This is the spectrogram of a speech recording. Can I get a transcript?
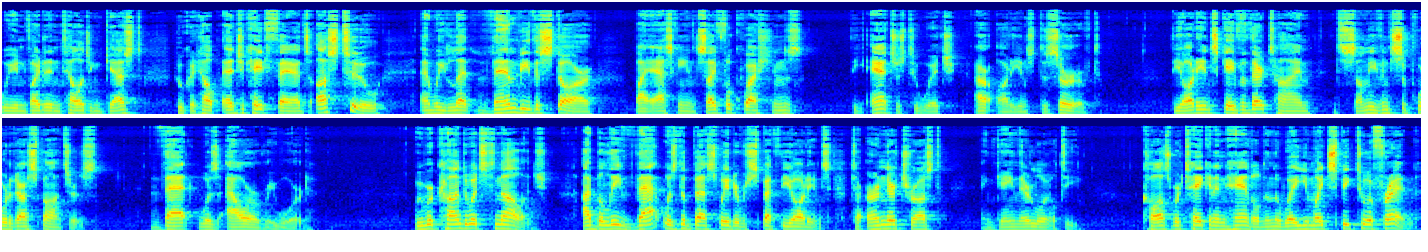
We invited intelligent guests who could help educate fans, us too, and we let them be the star by asking insightful questions, the answers to which our audience deserved. The audience gave of their time, and some even supported our sponsors. That was our reward. We were conduits to knowledge. I believe that was the best way to respect the audience, to earn their trust and gain their loyalty. Calls were taken and handled in the way you might speak to a friend.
